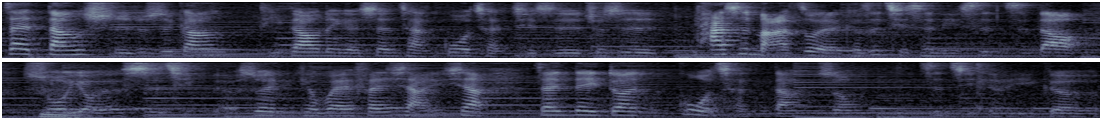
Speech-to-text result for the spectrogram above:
在当时就是刚刚提到那个生产过程，其实就是他是麻醉的，可是其实你是知道所有的事情的，所以你可不可以分享一下在那段过程当中你自己的一个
